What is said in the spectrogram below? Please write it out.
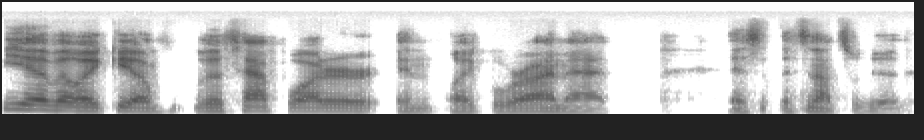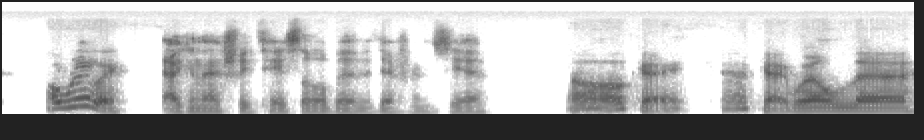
Yeah, but like you know, the tap water in like where I'm at is it's not so good. Oh, really? I can actually taste a little bit of a difference. Yeah. Oh, okay, okay. Well, uh,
